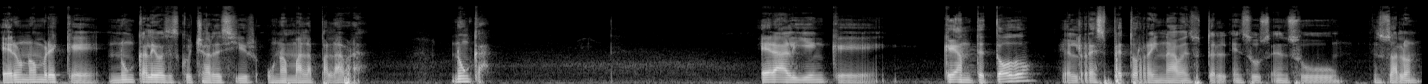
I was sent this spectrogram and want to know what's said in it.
era un hombre que nunca le ibas a escuchar decir una mala palabra. Nunca. Era alguien que, que ante todo el respeto reinaba en su, en, sus, en, su, en su salón.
